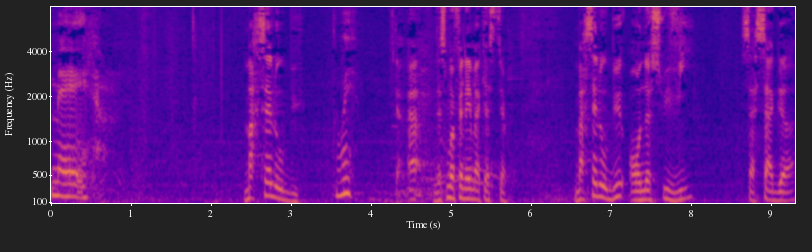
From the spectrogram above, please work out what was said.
Mais, Marcel Aubu. oui. Ah, laisse-moi finir ma question. Marcel Aubu, on a suivi sa saga.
